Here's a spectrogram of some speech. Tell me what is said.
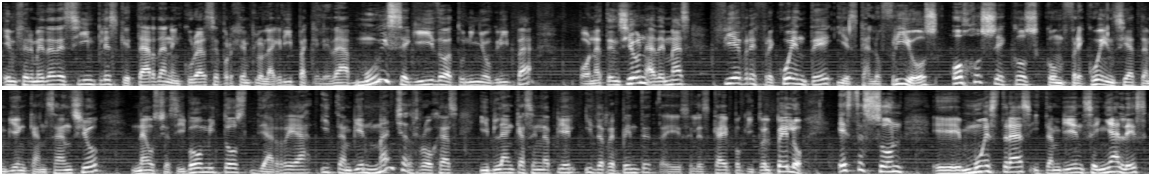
enfermedades simples que tardan en curarse, por ejemplo, la gripa que le da muy seguido a tu niño gripa, Pon atención, además, fiebre frecuente y escalofríos, ojos secos con frecuencia, también cansancio, náuseas y vómitos, diarrea y también manchas rojas y blancas en la piel y de repente se les cae poquito el pelo. Estas son eh, muestras y también señales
